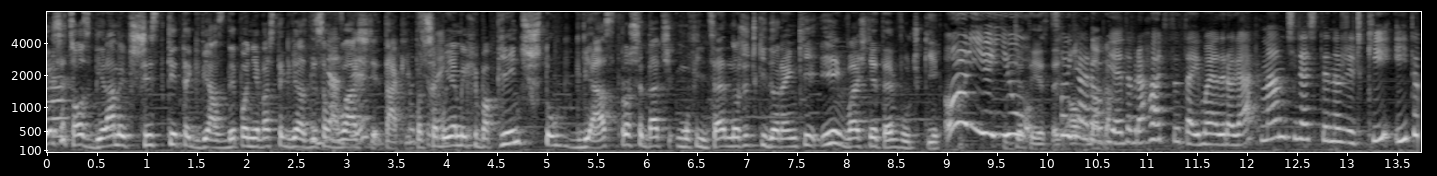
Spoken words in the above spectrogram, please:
pierwsze co, zbieramy wszystkie te gwiazdy, ponieważ te gwiazdy są gwiazdy? właśnie, tak, Potrzymaj. potrzebujemy chyba 5 sztuk gwiazd. Proszę dać mufince, nożyczki do ręki i właśnie te włóczki. Ojeju! Gdzie ty jesteś? Co O, ja dobra. robię? Dobra, chodź tutaj, moja droga. Mam ci dać te nożyczki i tą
